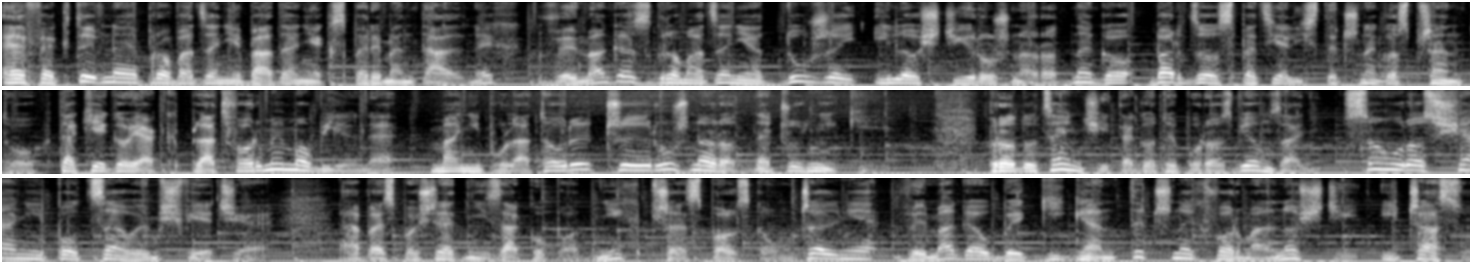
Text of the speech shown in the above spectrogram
Efektywne prowadzenie badań eksperymentalnych wymaga zgromadzenia dużej ilości różnorodnego, bardzo specjalistycznego sprzętu, takiego jak platformy mobilne, manipulatory czy różnorodne czujniki. Producenci tego typu rozwiązań są rozsiani po całym świecie, a bezpośredni zakup od nich przez polską uczelnię wymagałby gigantycznych formalności i czasu.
